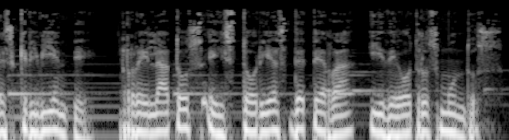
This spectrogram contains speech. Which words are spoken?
Escribiente, relatos e historias de Terra y de otros mundos.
